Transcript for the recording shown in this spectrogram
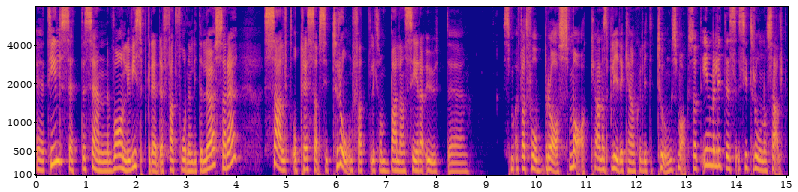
eh, tillsätter sen vanlig vispgrädde för att få den lite lösare. Salt och pressad citron för att liksom balansera ut för att få bra smak. Annars blir det kanske lite tung smak. Så att in med lite citron och salt.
